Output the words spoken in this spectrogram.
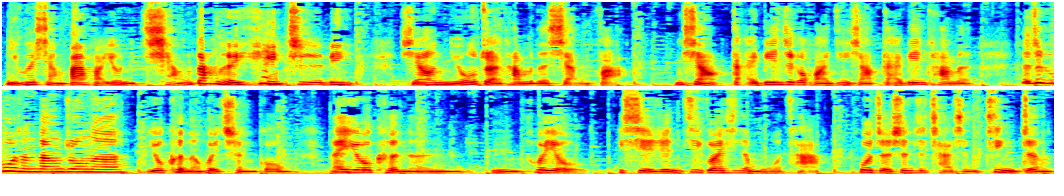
你会想办法用你强大的意志力，想要扭转他们的想法，你想要改变这个环境，想要改变他们，在这个过程当中呢，有可能会成功，那也有可能嗯会有一些人际关系的摩擦，或者甚至产生竞争。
